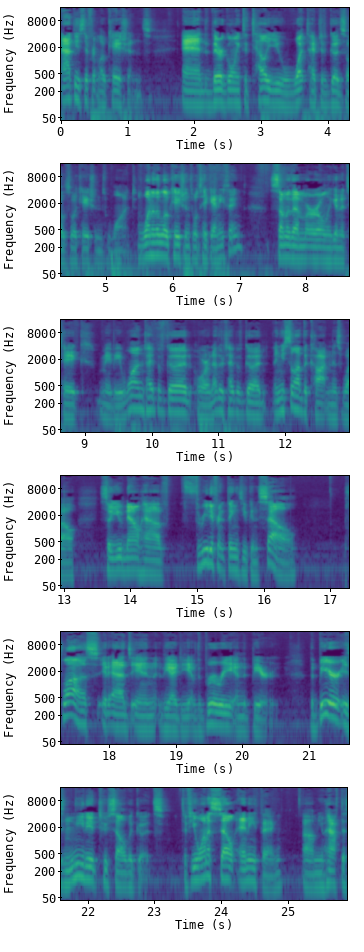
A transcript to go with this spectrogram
at these different locations and they're going to tell you what types of goods those locations want. One of the locations will take anything. Some of them are only going to take maybe one type of good or another type of good, and you still have the cotton as well. So you now have three different things you can sell. Plus, it adds in the idea of the brewery and the beer. The beer is needed to sell the goods. So if you want to sell anything, um, you have to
